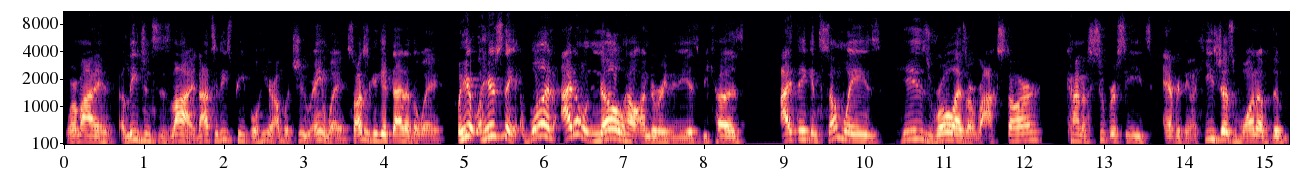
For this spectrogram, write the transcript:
where my allegiances lie, not to these people here. I'm with you anyway. So I just gonna get that out of the way. But here, here's the thing. One, I don't know how underrated he is because I think in some ways his role as a rock star kind of supersedes everything. Like he's just one of the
